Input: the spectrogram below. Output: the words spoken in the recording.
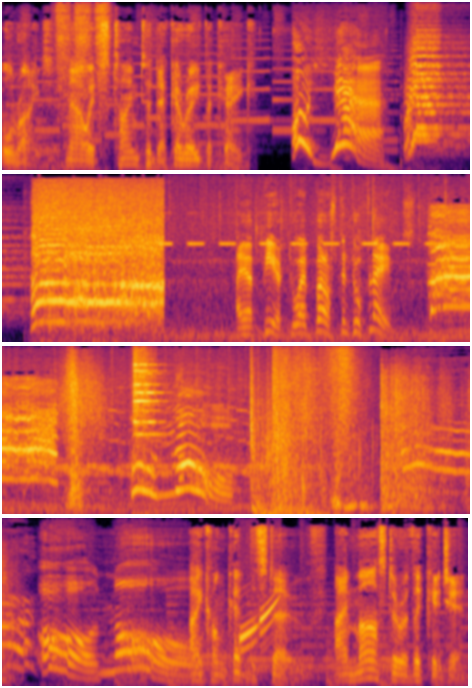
Alright, now it's time to decorate the cake. Oh yeah. I appear to have burst into flames. Oh no. Oh no! I conquered the stove. I'm master of the kitchen.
